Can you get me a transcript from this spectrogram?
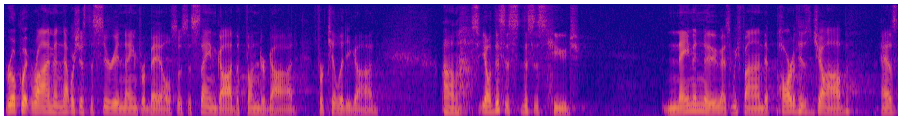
Real quick, Rimmon, that was just the Syrian name for Baal. So it's the same God, the thunder God fertility God. Um, so, you know, this is, this is huge. Naaman knew, as we find, that part of his job as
